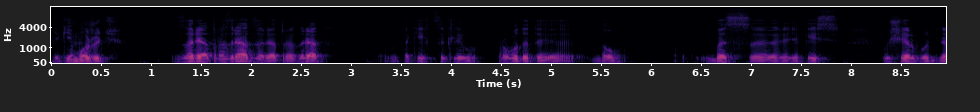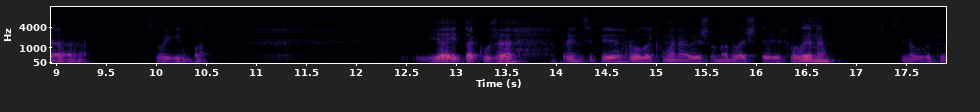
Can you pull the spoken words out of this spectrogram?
які можуть заряд-розряд, заряд-розряд таких циклів проводити довго. От, і без е, якихось ущербу для своїх банк. Я і так уже, в принципі, ролик у мене вийшов на 24 хвилини. Всі ролики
